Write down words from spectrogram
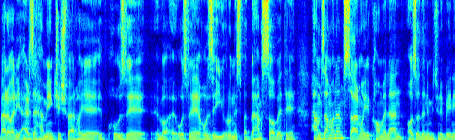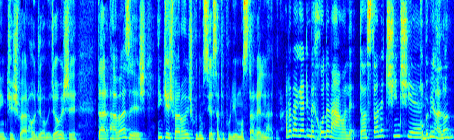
برابری ارز همه این کشورهای حوزه عضو حوزه یورو نسبت به هم ثابته. همزمان هم سرمایه کاملا آزادانه می‌تونه بین این کشورها جابجا بشه. در عوضش این کشورها هیچ کدوم سیاست پولی مستقل ندارن. حالا بگردیم به خود مقاله. داستان چین چیه؟ خب ببین الان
